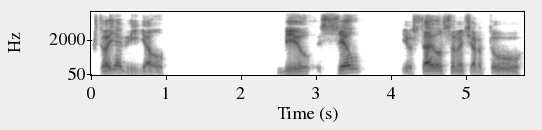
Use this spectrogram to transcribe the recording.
что я видел. Билл сел и уставился на черту,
